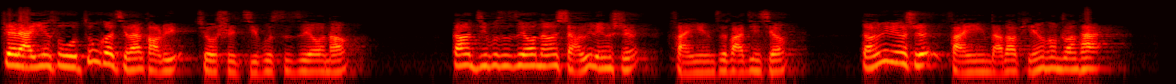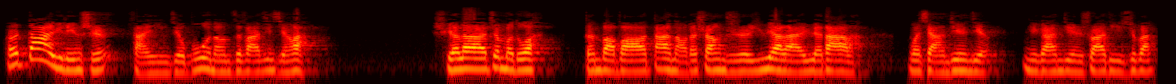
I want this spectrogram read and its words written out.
这俩因素综合起来考虑，就是吉布斯自由能。当吉布斯自由能小于零时，反应自发进行；等于零时，反应达到平衡状态；而大于零时，反应就不能自发进行了。学了这么多，本宝宝大脑的熵值越来越大了，我想静静，你赶紧刷题去吧。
